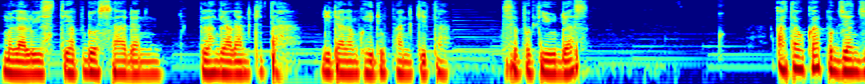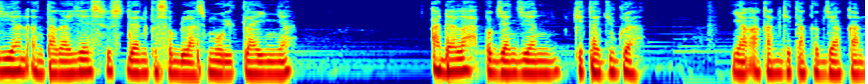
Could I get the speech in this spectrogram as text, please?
melalui setiap dosa dan pelanggaran kita di dalam kehidupan kita, seperti Yudas? Ataukah perjanjian antara Yesus dan kesebelas murid lainnya adalah perjanjian kita juga yang akan kita kerjakan,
